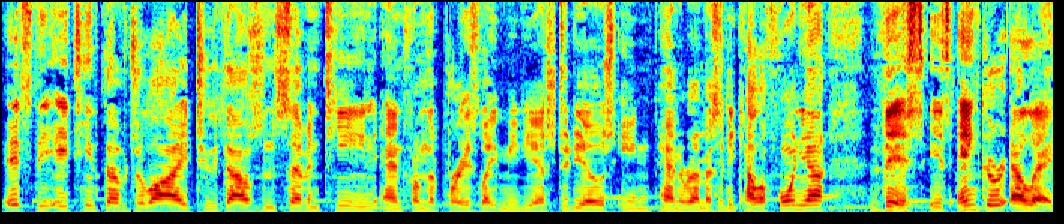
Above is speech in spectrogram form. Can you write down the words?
It's the 18th of July 2017, and from the Praise Light Media Studios in Panorama City, California, this is Anchor LA.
